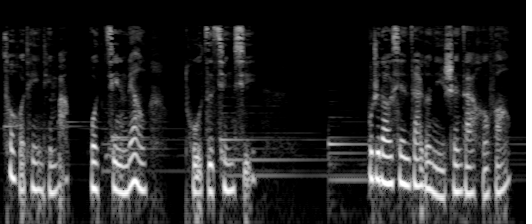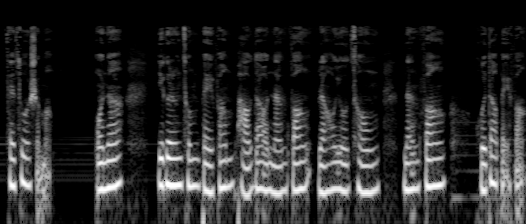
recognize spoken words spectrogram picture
凑合听一听吧。我尽量吐字清晰。不知道现在的你身在何方，在做什么？我呢，一个人从北方跑到南方，然后又从南方回到北方。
